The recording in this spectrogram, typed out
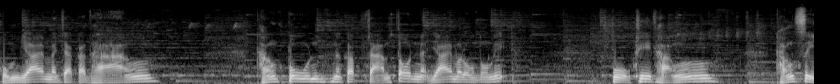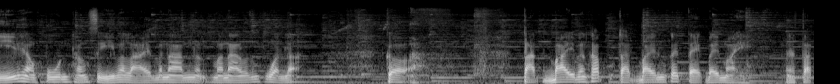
ผมย้ายมาจากกระถางถังปูนนะครับสามต้นเนี่ยย้ายมาลงตรงนี้ ปลูกที่ถังถังสีถังปูนถังสีมาหลายมานานมานานพอสมควรแล้วก็ตัดใบมันครับ ตัดใบมันก็แตกใบใหม่นะตัด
